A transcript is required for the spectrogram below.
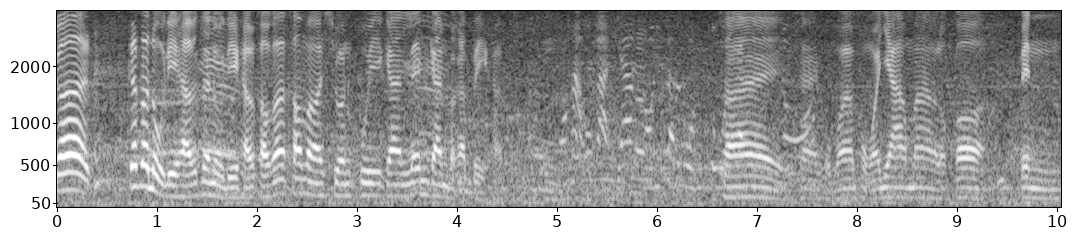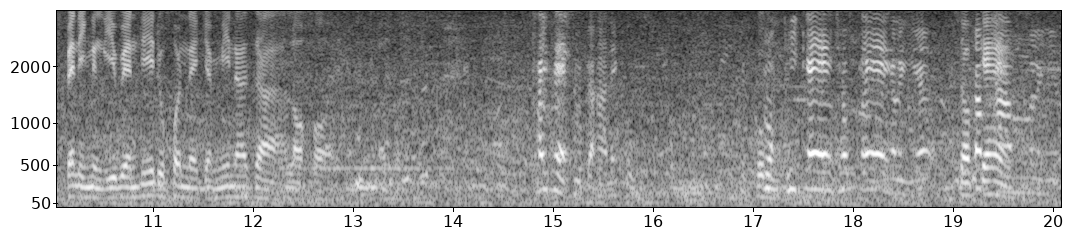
ก็ก็สนุกดีครับสนุกดีครับเขาก็เข้ามาชวนคุยกันเล่นกันปกติครับ ใช่กันใช่ผมว่าผมว่ายากมากแล้วก็เป็นเป็นอีกหนึ่งอีเวนท์ที่ทุกคนในแกรมมี่น่าจะรอคอยครับผมใครแสบสุดอะฮะในกลุ่มกลุ่กลุ่มมที่แกล้งชอบแกล้งอะไรเงี้ยชอบแกล้ง ทำอะไรเงี้ย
